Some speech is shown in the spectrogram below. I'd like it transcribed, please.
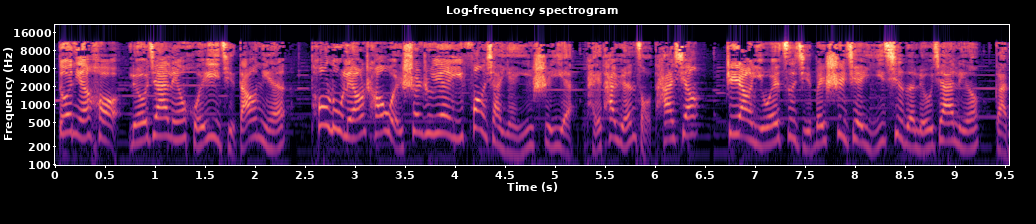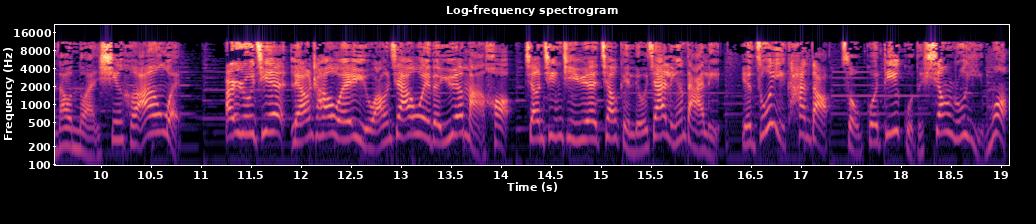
多年后，刘嘉玲回忆起当年，透露梁朝伟甚至愿意放下演艺事业，陪她远走他乡。这让以为自己被世界遗弃的刘嘉玲感到暖心和安慰，而如今梁朝伟与王家卫的约满后，将经纪约交给刘嘉玲打理，也足以看到走过低谷的相濡以沫。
